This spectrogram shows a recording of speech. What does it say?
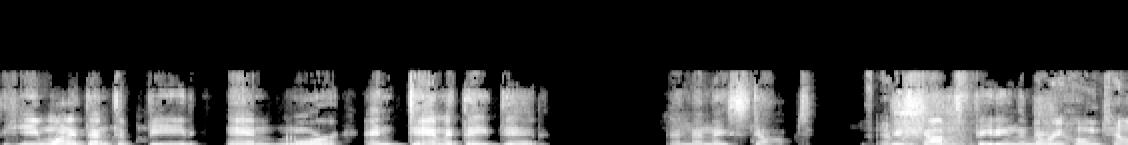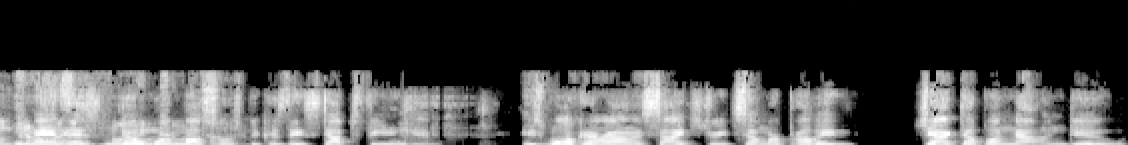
he wanted them to feed him more, and damn it, they did. And then they stopped. Every they stopped home- feeding the man. every hometown. the man has no more two at a muscles because they stopped feeding him. He's walking around a side street somewhere, probably jacked up on Mountain Dew,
